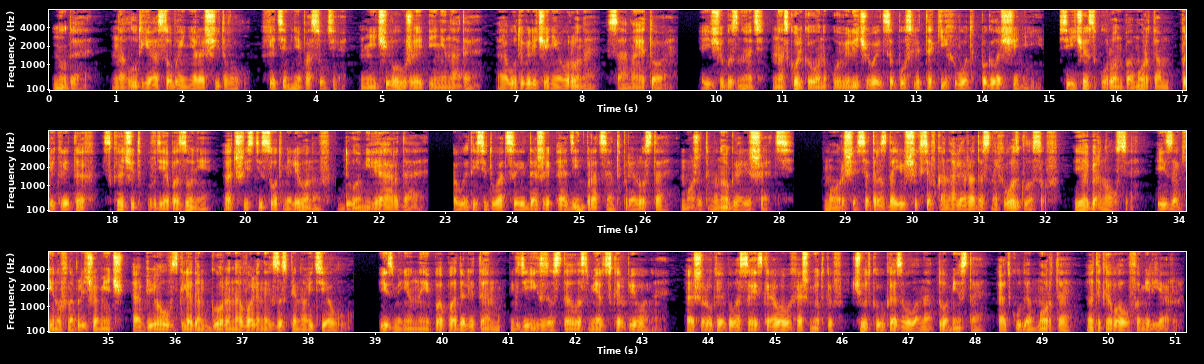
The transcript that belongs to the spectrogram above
Ну да, на лут я особо и не рассчитывал, хотя мне, по сути, ничего уже и не надо, а вот увеличение урона – самое то. Еще бы знать, насколько он увеличивается после таких вот поглощений. Сейчас урон по мортам при критах скачет в диапазоне от 600 миллионов до миллиарда. В этой ситуации даже 1% прироста может много решать. Морщась от раздающихся в канале радостных возгласов, я обернулся и, закинув на плечо меч, обвел взглядом горы наваленных за спиной тел. Измененные попадали там, где их застала смерть Скорпиона, а широкая полоса из кровавых ошметков четко указывала на то место, откуда Морта атаковал фамильяр.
